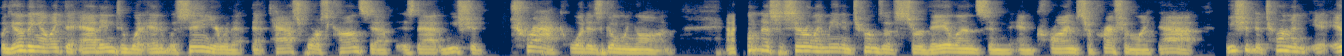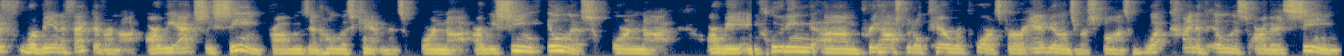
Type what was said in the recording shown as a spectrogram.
But the other thing I like to add into what Ed was saying here with that, that task force concept is that we should track what is going on. And I don't necessarily mean in terms of surveillance and, and crime suppression like that. We should determine if we're being effective or not. Are we actually seeing problems in homeless campments or not? Are we seeing illness or not? Are we including um, pre hospital care reports for our ambulance response? What kind of illness are they seeing?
